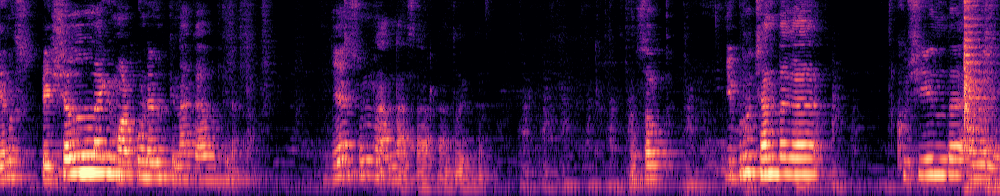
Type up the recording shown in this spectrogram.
ಏನು ಸ್ಪೆಷಲ್ಲಾಗಿ ಮಾಡ್ಕೊಂಡೇನು ತಿನ್ನೋಕ್ಕಾಗುತ್ತಿಲ್ಲ ಏನು ಸುಮ್ಮನೆ ಅನ್ನ, ಸಾರು, ಅದು ಇದು. ಸ್ವಲ್ಪ ಇಬ್ಬರು ಚಂದಾಗ ಖುಷಿಯಿಂದ ಆಮೇಲೆ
